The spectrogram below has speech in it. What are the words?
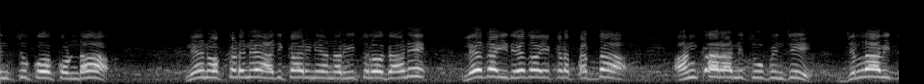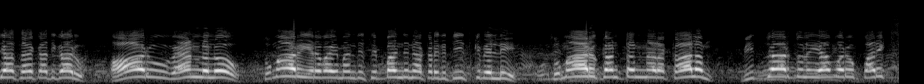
ఎంచుకోకుండా నేను ఒక్కడనే అధికారిని అన్న రీతిలో కానీ లేదా ఇదేదో ఇక్కడ పెద్ద అహంకారాన్ని చూపించి జిల్లా విద్యాశాఖ అధికారు ఆరు వ్యాన్లలో సుమారు ఇరవై మంది సిబ్బందిని అక్కడికి తీసుకువెళ్ళి సుమారు గంటన్నర కాలం విద్యార్థులు ఎవరు పరీక్ష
